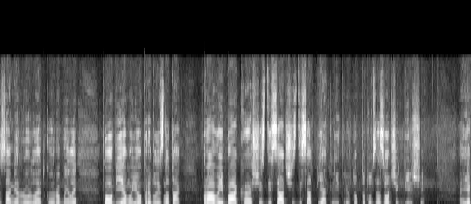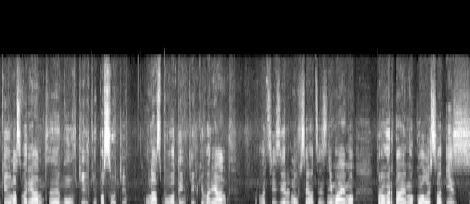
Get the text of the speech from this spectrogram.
замір рулеткою робили по об'єму його приблизно так. Правий бак е, 60-65 літрів, тобто тут зазорчик більший. Е, Який у нас варіант е, був тільки, по суті? У нас був один тільки варіант. Оці зір... ну, все оце знімаємо, провертаємо колесо і з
